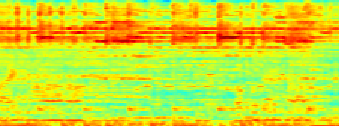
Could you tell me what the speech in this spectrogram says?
หลายๆครับขอบคุณนะครับ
